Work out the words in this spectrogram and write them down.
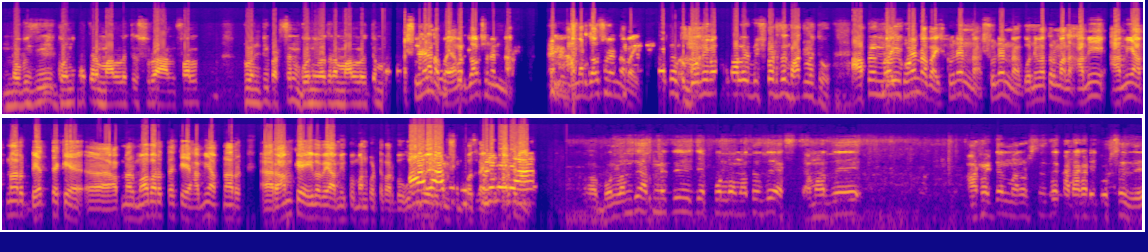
নবীজি। গনিমতের মাল লইতে সুরা আনফাল টোয়েন্টি পার্সেন্ট গনিমতের মাল লইতে শুনেন না ভাই আমার জব শুনেন না। আমার জব শুনেন না ভাই। গনিমতের মালের বিশ পার্সেন্ট ভাগ লইতো। আপনার নবী শুনেন না ভাই শুনেন না শুনেন না গণিমাতুর মালা। আমি আমি আপনার বেদ থেকে আহ, আপনার মহাভারত থেকে আমি আপনার রামকে এইভাবে আমি প্রমাণ করতে পারব। এরকম সম্পদ বললাম যে আপনি যে যে পল্ল মতে যে যে আঠাশ জন মানুষের যে কাটাকাটি করছে যে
